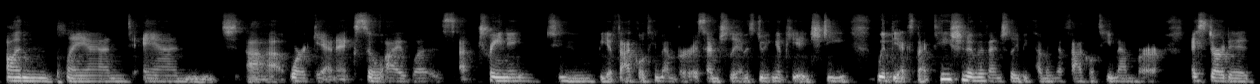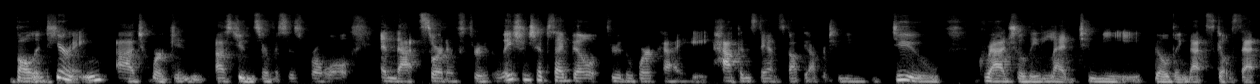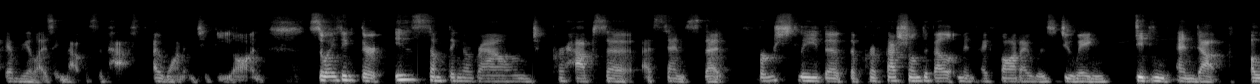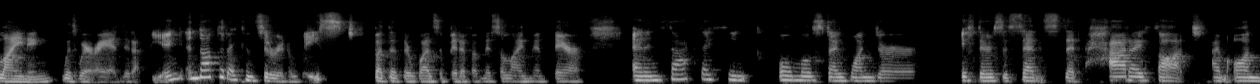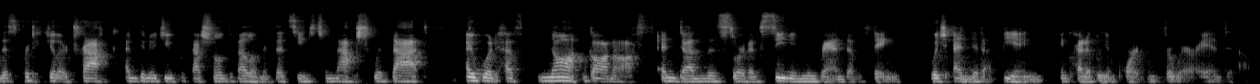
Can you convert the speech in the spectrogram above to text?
unplanned and uh, organic. So I was uh, training to be a faculty member. Essentially, I was doing a PhD with the expectation of eventually becoming a faculty member. I started volunteering uh, to work in a student services role, and that sort of through relationships I built, through the work I happenstance got the opportunity to do, gradually led to me building that skill set and realizing that was the path I wanted to be on. So I think there is something around perhaps a, a sense that firstly the, the professional development I thought I was doing didn't end up aligning with where I ended up being. And not that I consider it a waste, but that there was a bit of a misalignment there. And in fact, I think almost I wonder if there's a sense that had I thought I'm on this particular track, I'm going to do professional development that seems to match with that, I would have not gone off and done this sort of seemingly random thing, which ended up being incredibly important for where I ended up.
